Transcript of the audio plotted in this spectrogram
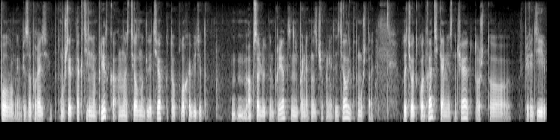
полное безобразие, потому что это тактильная плитка, она сделана для тех, кто плохо видит абсолютный бред, непонятно, зачем они это сделали, потому что вот эти вот квадратики, они означают то, что впереди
